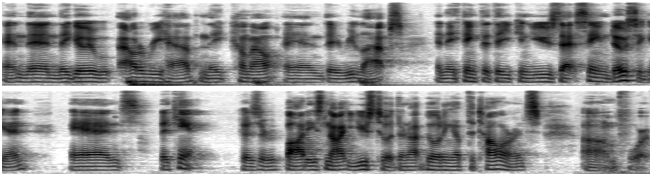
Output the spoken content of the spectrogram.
and then they go out of rehab and they come out and they relapse and they think that they can use that same dose again, and they can't because their body's not used to it. They're not building up the tolerance um, for it.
